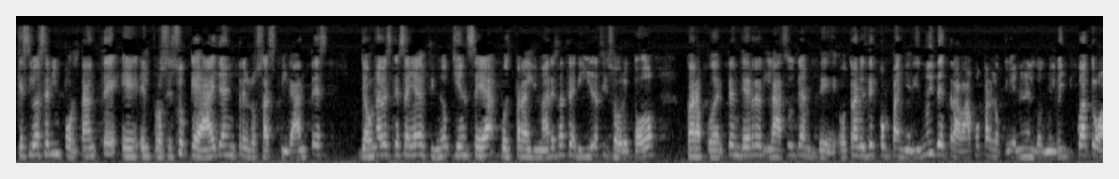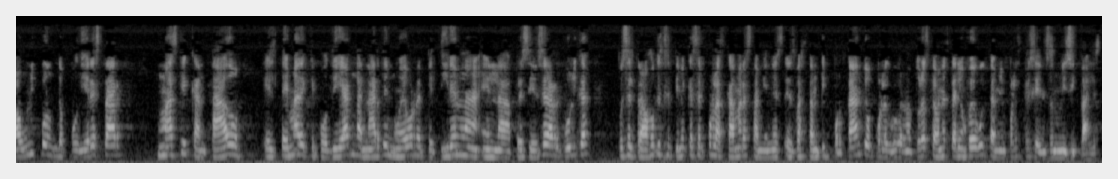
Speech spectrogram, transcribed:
que sí va a ser importante eh, el proceso que haya entre los aspirantes, ya una vez que se haya definido quién sea, pues para limar esas heridas y sobre todo para poder tender lazos de, otra vez de compañerismo y de trabajo para lo que viene en el 2024, aún y cuando pudiera estar más que cantado el tema de que podrían ganar de nuevo, repetir en la, en la presidencia de la República, pues el trabajo que se tiene que hacer por las cámaras también es, es, bastante importante, o por las gubernaturas que van a estar en juego y también por las presidencias municipales.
